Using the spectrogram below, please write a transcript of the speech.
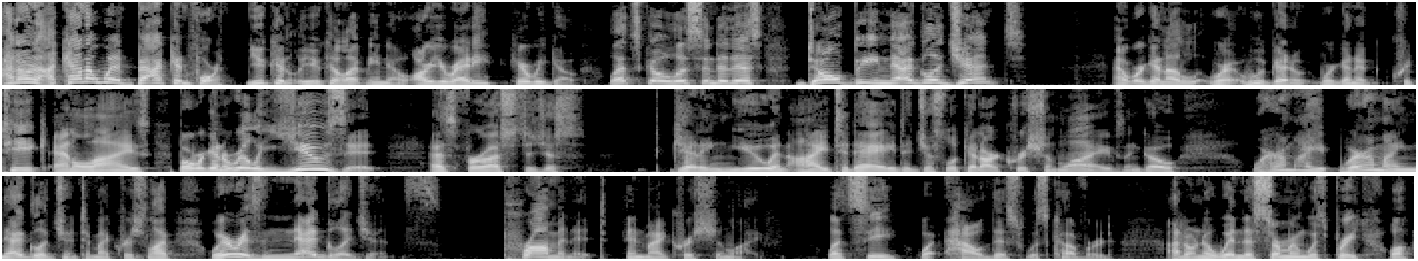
I don't know. I kind of went back and forth. You can you can let me know. Are you ready? Here we go. Let's go listen to this. Don't be negligent. And we're gonna we're, we're gonna we're gonna critique, analyze, but we're gonna really use it as for us to just getting you and I today to just look at our Christian lives and go, where am I where am I negligent in my Christian life? Where is negligence prominent in my Christian life? Let's see what how this was covered I don't know when this sermon was preached. Well,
